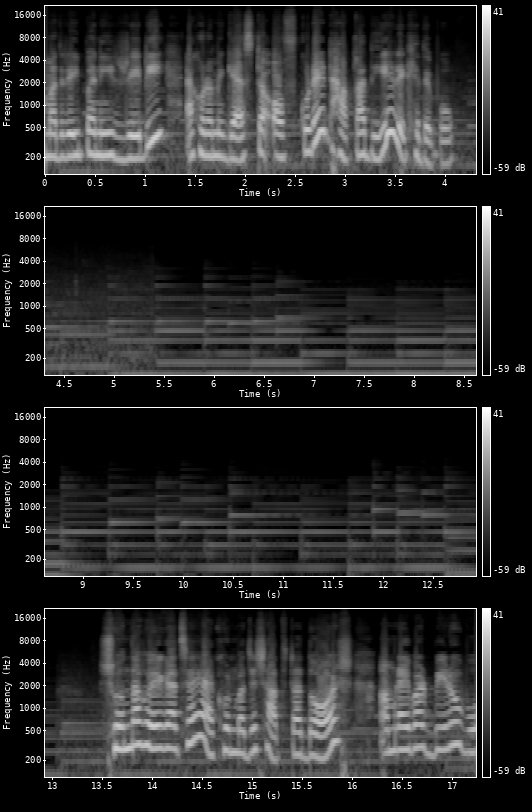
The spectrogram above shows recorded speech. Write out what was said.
আমাদের এই পনির রেডি এখন আমি গ্যাসটা অফ করে ঢাকা দিয়ে রেখে দেবো। সন্ধ্যা হয়ে গেছে, এখন বাজে সাতটা দশ। আমরা এবার বেরোবো,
